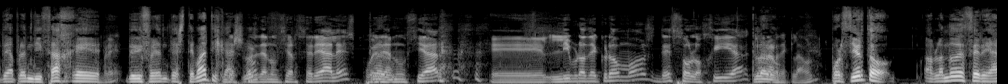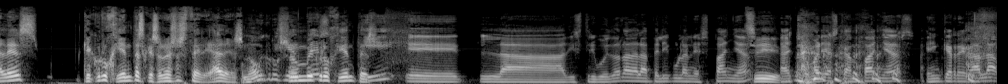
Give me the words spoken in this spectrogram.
de aprendizaje Hombre. de diferentes temáticas, Después ¿no? de anunciar cereales, puede Claro. anunciar eh, el libro de cromos de zoología con Claro. Art de Clown. Por cierto, hablando de cereales, qué crujientes que son esos cereales, ¿no? Muy Son muy crujientes. Y eh, la distribuidora de la película en España Sí. ha hecho varias campañas en que regala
